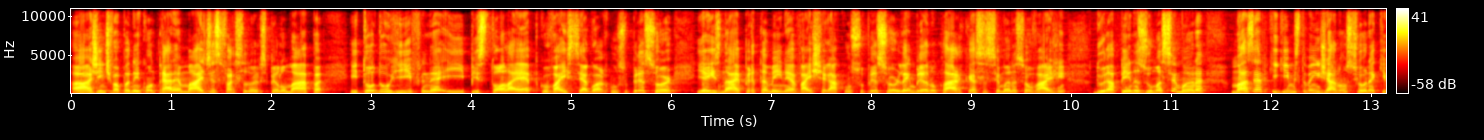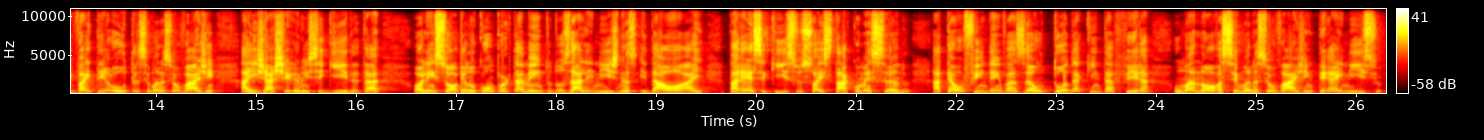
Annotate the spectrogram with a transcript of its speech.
A gente vai poder encontrar, né, mais disfarçadores pelo mapa e todo o rifle, né, e pistola épico vai ser agora com supressor e a sniper também, né, vai chegar com supressor. Lembrando, claro, que essa semana selvagem dura apenas uma semana, mas a Epic Games também já anunciou, né, que vai ter outra semana selvagem aí já chegando em seguida, tá? Olhem só, pelo comportamento dos alienígenas e da OI, parece que isso só está começando. Até o fim da invasão, toda quinta-feira, uma nova semana selvagem terá início,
